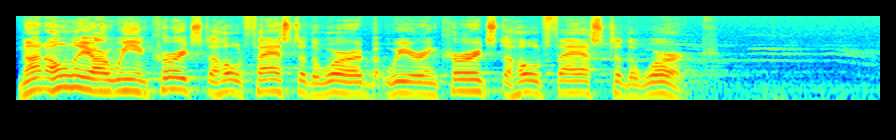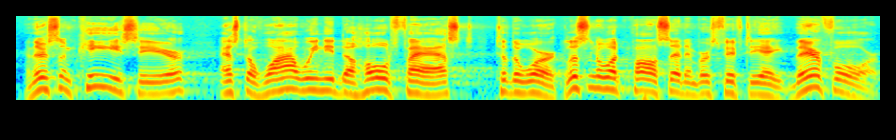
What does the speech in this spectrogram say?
Not only are we encouraged to hold fast to the Word, but we are encouraged to hold fast to the work. And there's some keys here as to why we need to hold fast to the work. Listen to what Paul said in verse 58. Therefore,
